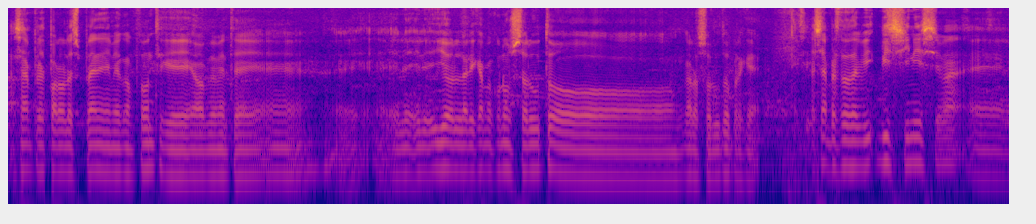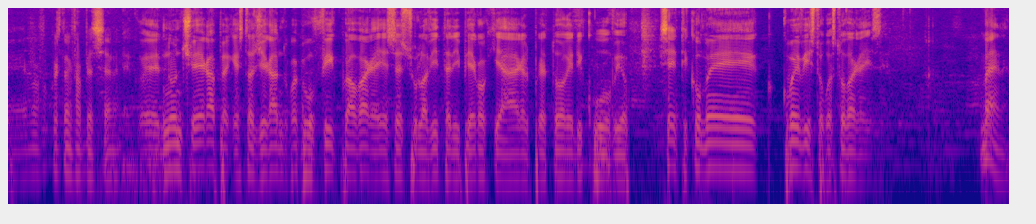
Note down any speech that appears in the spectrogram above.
ha sempre parole splendide nei miei confronti che ovviamente eh, eh, io la ricambio con un saluto, un caro saluto perché è sempre stata vicinissima e questo mi fa piacere. Ecco, eh, non c'era perché sta girando proprio un film a Varese sulla vita di Piero Chiara, il pretore di Curvio. Senti, come hai visto questo Varese? Bene,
